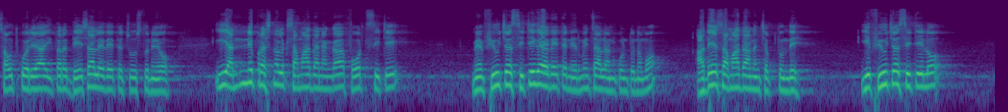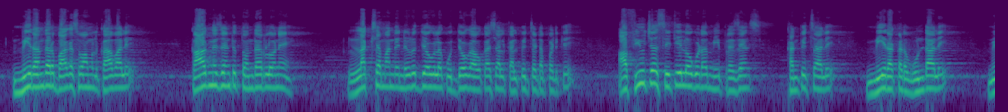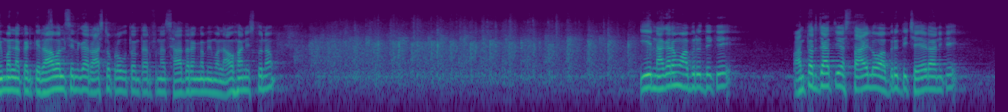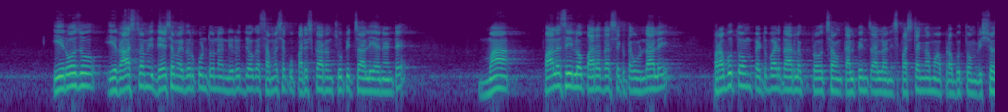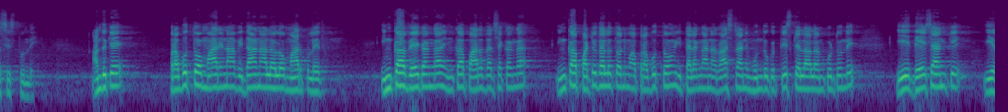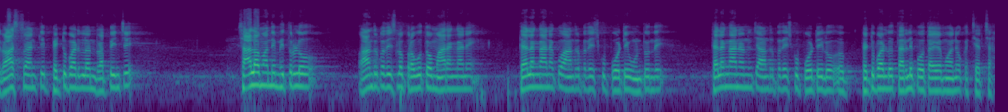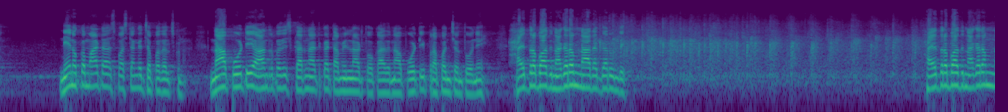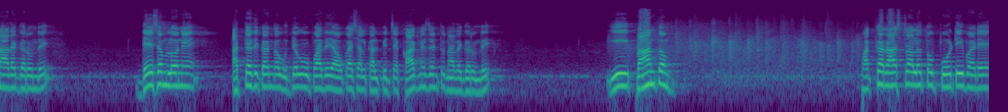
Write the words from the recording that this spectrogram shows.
సౌత్ కొరియా ఇతర దేశాలు ఏదైతే చూస్తున్నాయో ఈ అన్ని ప్రశ్నలకు సమాధానంగా ఫోర్త్ సిటీ మేము ఫ్యూచర్ సిటీగా ఏదైతే నిర్మించాలనుకుంటున్నామో అదే సమాధానం చెప్తుంది. ఈ ఫ్యూచర్ సిటీలో మీరందరూ భాగస్వాములు కావాలి. కాగ్నిజెంట్ తొందరలోనే లక్ష మంది నిరుద్యోగులకు ఉద్యోగ అవకాశాలు కల్పించేటప్పటికీ ఆ ఫ్యూచర్ సిటీలో కూడా మీ ప్రజెన్స్ కనిపించాలి. మీరు అక్కడ ఉండాలి. మిమ్మల్ని అక్కడికి రావాల్సిందిగా రాష్ట్ర ప్రభుత్వం తరఫున సాధారణంగా మిమ్మల్ని ఆహ్వానిస్తున్నాం. ఈ నగరం అభివృద్ధికి అంతర్జాతీయ స్థాయిలో అభివృద్ధి చేయడానికి ఈరోజు ఈ రాష్ట్రం ఈ దేశం ఎదుర్కొంటున్న నిరుద్యోగ సమస్యకు పరిష్కారం చూపించాలి అని అంటే మా పాలసీలో పారదర్శకత ఉండాలి ప్రభుత్వం పెట్టుబడిదారులకు ప్రోత్సాహం కల్పించాలని స్పష్టంగా మా ప్రభుత్వం విశ్వసిస్తుంది. అందుకే ప్రభుత్వం మారిన విధానాలలో మార్పు లేదు. ఇంకా వేగంగా ఇంకా పారదర్శకంగా ఇంకా పట్టుదలతో మా ప్రభుత్వం ఈ తెలంగాణ రాష్ట్రాన్ని ముందుకు తీసుకెళ్ళాలనుకుంటుంది. ఈ దేశానికి ఈ రాష్ట్రానికి పెట్టుబడులను రప్పించి చాలామంది మిత్రులు ఆంధ్రప్రదేశ్లో ప్రభుత్వం మారంగానే తెలంగాణకు ఆంధ్రప్రదేశ్కు పోటీ ఉంటుంది. తెలంగాణ నుంచి ఆంధ్రప్రదేశ్కు పోటీలు పెట్టుబడులు తరలిపోతాయేమో అని ఒక చర్చ. నేను ఒక మాట స్పష్టంగా చెప్పదలుచుకున్నా. నా పోటీ ఆంధ్రప్రదేశ్ కర్ణాటక తమిళనాడుతో కాదు నా పోటీ ప్రపంచంతోనే. హైదరాబాద్ నగరం నా దగ్గర ఉంది హైదరాబాద్ నగరం నా దగ్గర ఉంది. దేశంలోనే అత్యధికంగా ఉద్యోగ ఉపాధి అవకాశాలు కల్పించే కాగ్నిజెంట్ నా దగ్గర ఉంది. ఈ ప్రాంతం పక్క రాష్ట్రాలతో పోటీ పడే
